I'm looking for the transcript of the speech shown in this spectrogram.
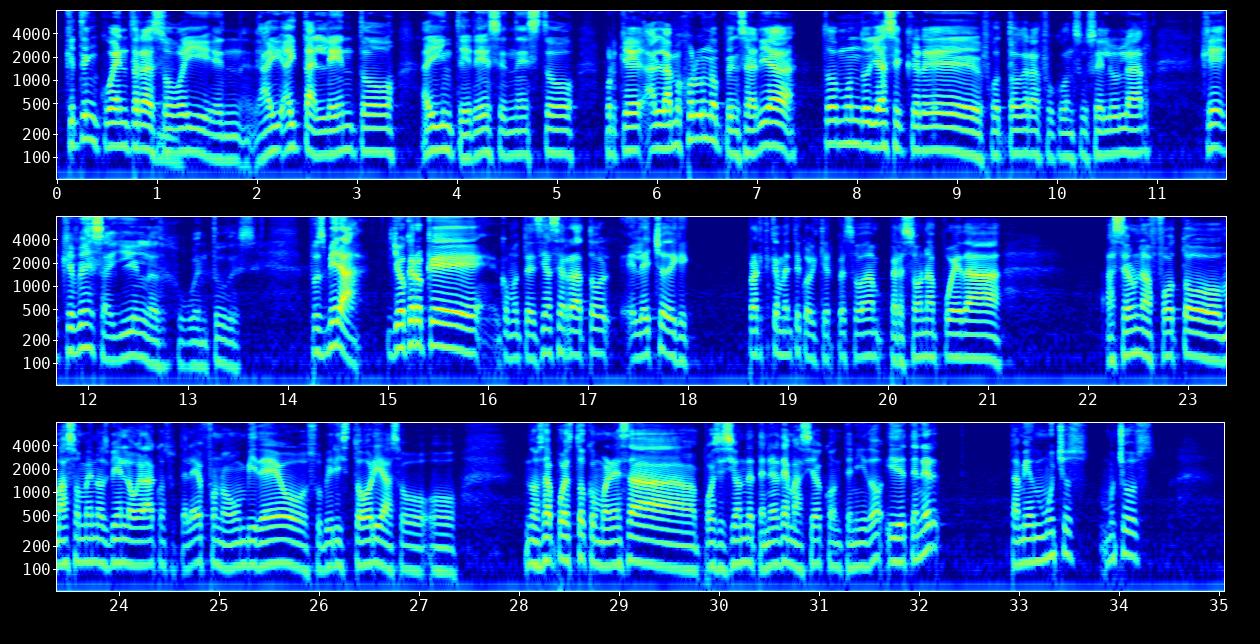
¿Qué te encuentras hoy? En, hay, ¿Hay talento? ¿Hay interés en esto? Porque a lo mejor uno pensaría, todo el mundo ya se cree fotógrafo con su celular. ¿Qué, qué ves allí en las juventudes? Pues mira, yo creo que, como te decía hace rato, el hecho de que prácticamente cualquier persona, persona pueda hacer una foto más o menos bien lograda con su teléfono, un video, o subir historias, o, o nos ha puesto como en esa posición de tener demasiado contenido y de tener también muchos, muchos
